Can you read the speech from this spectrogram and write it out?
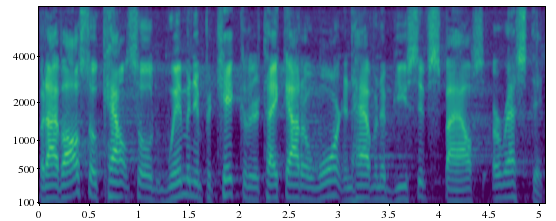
But I've also counseled women in particular to take out a warrant and have an abusive spouse arrested.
